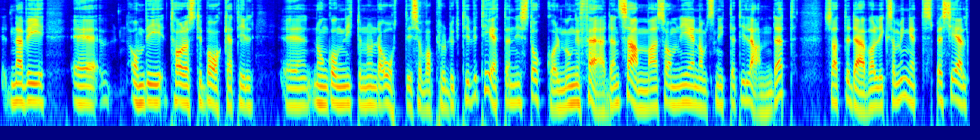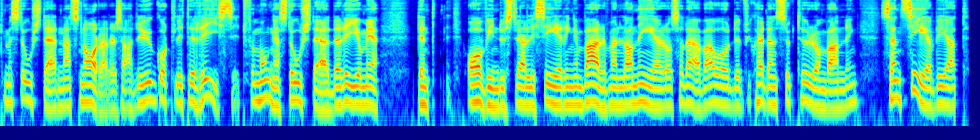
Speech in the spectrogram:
när vi eh, om vi tar oss tillbaka till eh, någon gång 1980 så var produktiviteten i Stockholm ungefär densamma som genomsnittet i landet. Så att det där var liksom inget speciellt med storstäderna, snarare så hade det ju gått lite risigt för många storstäder i och med den avindustrialiseringen, varven la ner och sådär och det skedde en strukturomvandling. Sen ser vi att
